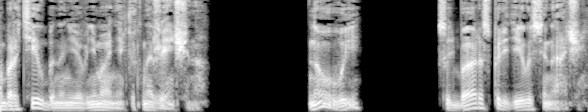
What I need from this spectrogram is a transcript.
обратил бы на нее внимание, как на женщину. Но, увы, судьба распорядилась иначе.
